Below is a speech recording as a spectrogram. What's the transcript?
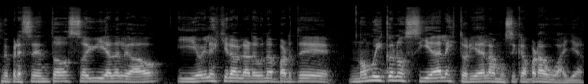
me presento, soy Villa Delgado y hoy les quiero hablar de una parte no muy conocida de la historia de la música paraguaya.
